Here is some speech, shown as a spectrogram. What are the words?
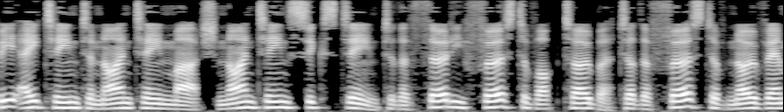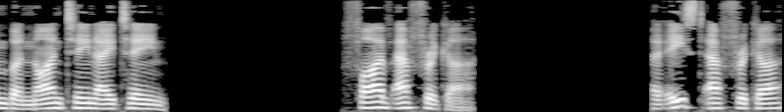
B 18 to 19 March 1916 to the 31st of October to the 1st of November 1918 5 Africa. A East Africa,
